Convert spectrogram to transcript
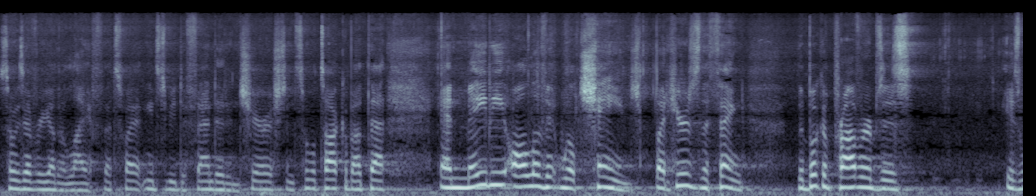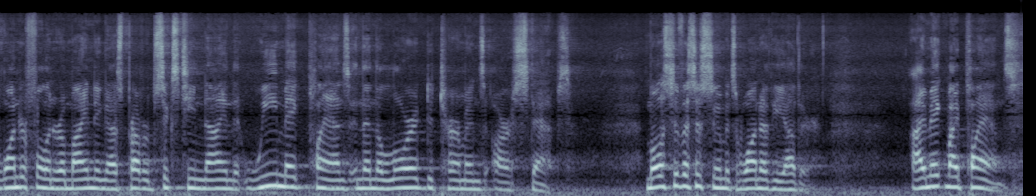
So is every other life. That's why it needs to be defended and cherished. And so we'll talk about that. And maybe all of it will change. But here's the thing the book of Proverbs is, is wonderful in reminding us, Proverbs 16 9, that we make plans and then the Lord determines our steps. Most of us assume it's one or the other. I make my plans,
